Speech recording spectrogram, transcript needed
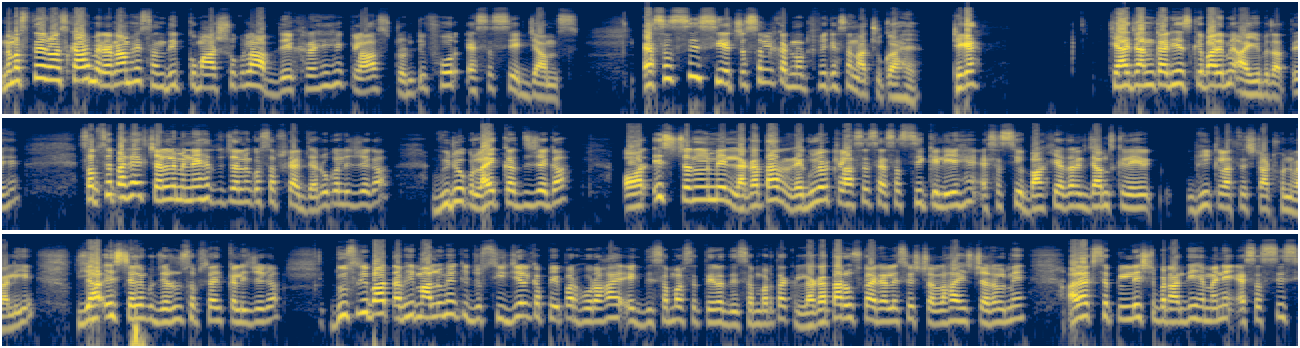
नमस्ते, नमस्कार, मेरा नाम है संदीप कुमार शुक्ला। आप देख रहे हैं class 24 SSC exams SSC CHSL का नोटिफिकेशन आ चुका है, ठीक है? क्या जानकारी है इसके बारे में? आइए बताते हैं। सबसे पहले चैनल में नए हैं तो चैनल को सब्सक्राइब ज़रूर कर लीजिएगा। वीडियो को लाइक कर दीजिएगा। और इस चैनल में लगातार रेगुलर क्लासेस एसएससी के लिए हैं। एसएससी और बाकी अदर एग्ज़ाम्स के लिए भी क्लासेस स्टार्ट होने वाली है। तो यह इस चैनल को ज़रूर सब्सक्राइब कर लीजिएगा। दूसरी बात, अभी मालूम है कि जो सीजीएल का पेपर हो रहा है, एक दिसंबर से तेरह दिसंबर तक, लगातार उसका एनालिसिस चल रहा है इस चैनल में। अलग से प्लेलिस्ट बना दी है मैंने एस एस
